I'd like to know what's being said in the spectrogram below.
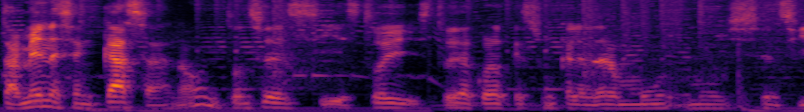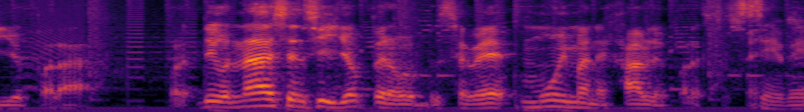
también es en casa, ¿no? Entonces sí, estoy, estoy de acuerdo que es un calendario muy, muy sencillo para, Digo, nada es sencillo, pero se ve muy manejable para estos. Se ve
